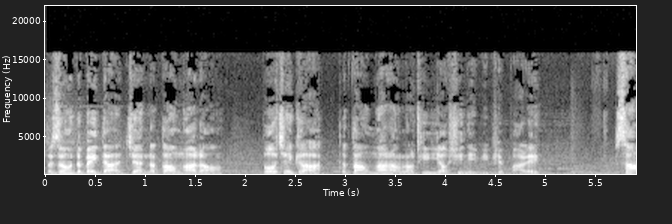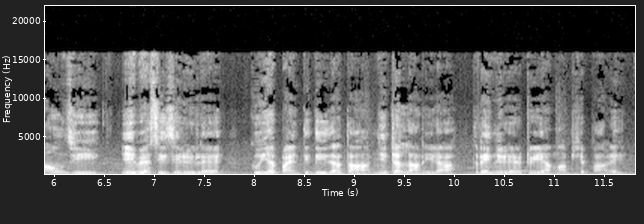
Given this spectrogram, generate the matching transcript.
ပဇွန်တပိတ်တာကျပ်25000ဘောချိတ်က15000လောက်ထိရောက်ရှိနေပြီဖြစ်ပါတယ်။စားအုံးကြီးမြေဘဲစီဈေးတွေလည်းခုရက်ပိုင်းတိတိတသားမြင့်တက်လာနေတာသတင်းတွေထဲတွေ့ရမှာဖြစ်ပါတယ်။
